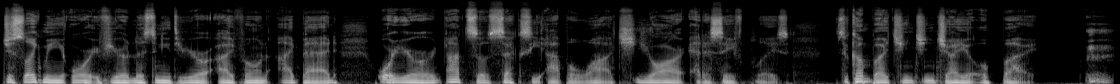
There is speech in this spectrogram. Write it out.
just like me, or if you're listening through your iPhone, iPad, or your not so sexy Apple Watch, you are at a safe place. So come by Chin Chin Chaya Oppai.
